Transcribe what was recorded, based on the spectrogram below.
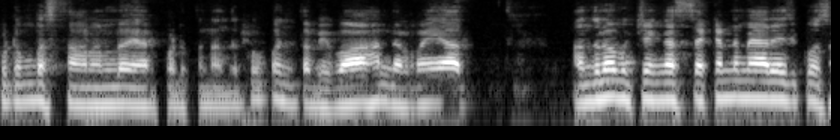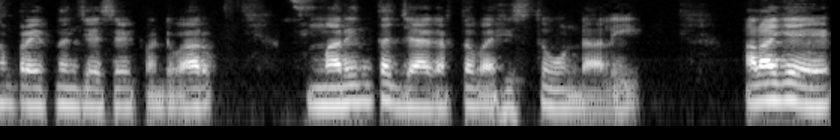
కుటుంబ స్థానంలో ఏర్పడుతున్నందుకు కొంత వివాహ నిర్ణయాలు. అందులో ముఖ్యంగా సెకండ్ మ్యారేజ్ కోసం ప్రయత్నం చేసేటువంటి వారు. మరింత జాగ్రత్త వహిస్తూ ఉండాలి. అలాగే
